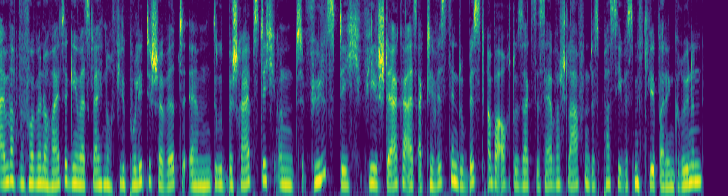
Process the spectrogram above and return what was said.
einfach bevor wir noch weitergehen, weil es gleich noch viel politischer wird, ähm, du beschreibst dich und fühlst dich viel stärker als Aktivistin. Du bist aber auch, du sagst es selber, schlafendes, passives Mitglied bei den Grünen.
